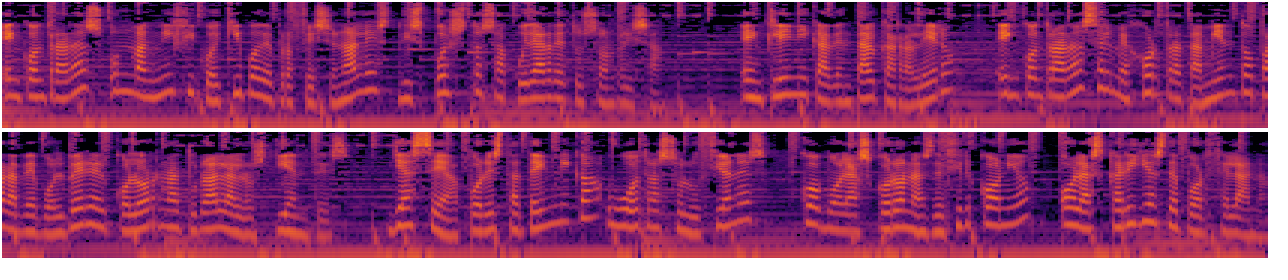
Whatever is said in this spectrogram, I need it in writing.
encontrarás un magnífico equipo de profesionales dispuestos a cuidar de tu sonrisa. En Clínica Dental Carralero encontrarás el mejor tratamiento para devolver el color natural a los dientes, ya sea por esta técnica u otras soluciones como las coronas de circonio o las carillas de porcelana.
